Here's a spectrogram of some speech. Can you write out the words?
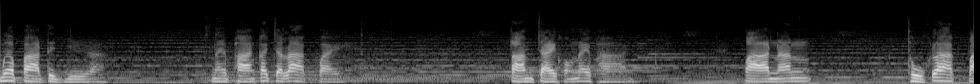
เมื่อปลาติดเหยื่อนายพานก็จะลากไป ตามใจของนายพานปลานั้นถูกลากไป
